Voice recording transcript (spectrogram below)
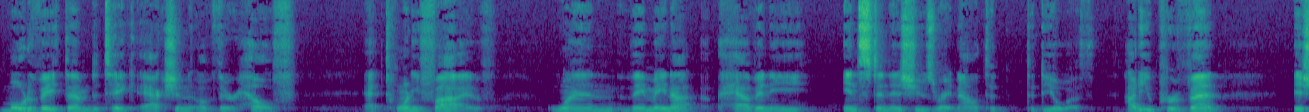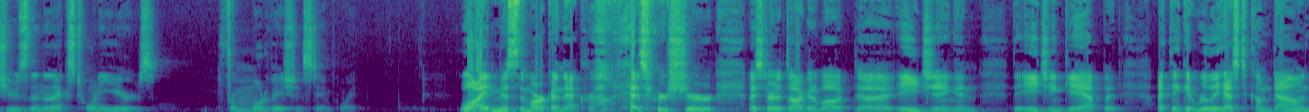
motivate them to take action of their health at 25 when they may not have any instant issues right now to, to deal with? How do you prevent issues in the next 20 years? from a motivation standpoint? Well, I had missed the mark on that crowd, that's for sure. I started talking about uh, aging and the aging gap, but I think it really has to come down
